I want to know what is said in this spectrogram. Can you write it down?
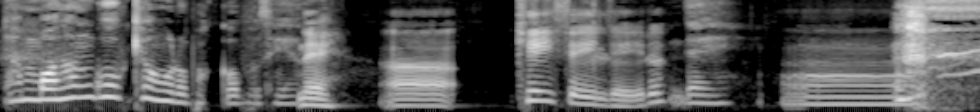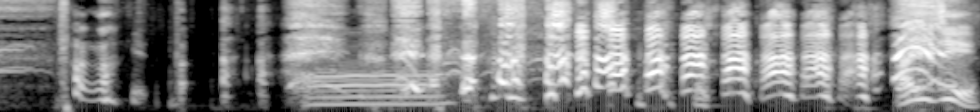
한번 한국형으로 바꿔 보세요. 네, 어, K 세일 데이를 네. 어, 당황했다. 어, 아니지.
